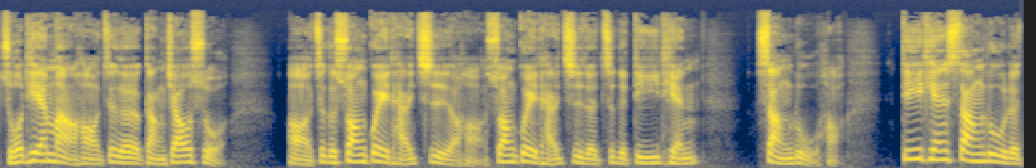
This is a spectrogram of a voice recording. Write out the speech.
昨天嘛哈，这个港交所啊，这个双柜台制哈，双柜台制的这个第一天上路哈，第一天上路的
